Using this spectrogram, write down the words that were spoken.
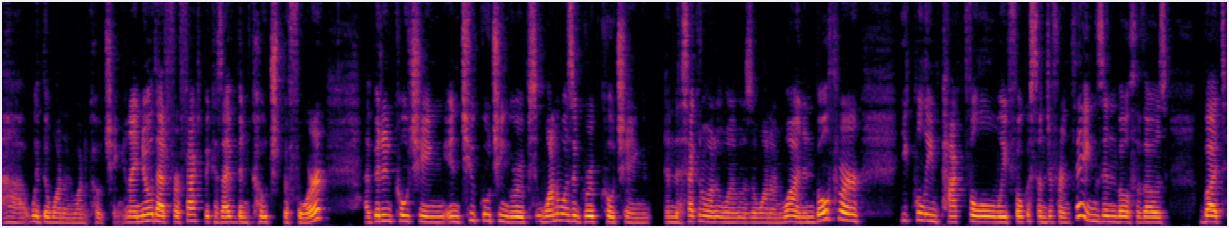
uh, with the one-on-one coaching. And I know that for a fact because I've been coached before I've been in coaching in two coaching groups. One was a group coaching, and the second one was a one on one. And both were equally impactful. We focused on different things in both of those. But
